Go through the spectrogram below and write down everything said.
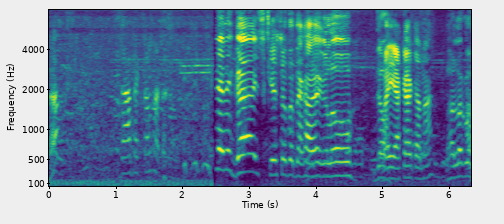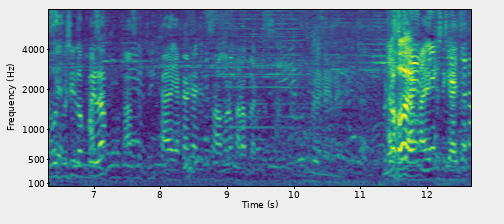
না? দেখা হয়ে গেল? ভাই একা একা না? ভালো লাগল বহুত খুশি লোক পাইলাম। আজকে তুই একা একা যেতে আমারও খারাপ লাগতেছে। ওটা নেক্সট ইয়ার জন্য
